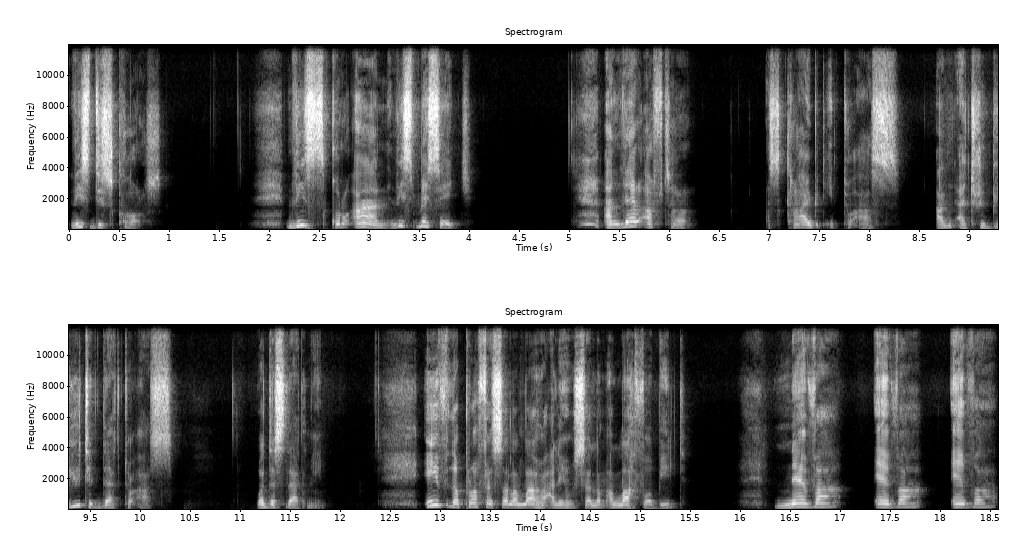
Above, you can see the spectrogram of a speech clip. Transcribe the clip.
this discourse this Quran, this message, and thereafter ascribed it to us and attributed that to us. What does that mean? If the Prophet wasallam, Allah forbid, never, ever, ever,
